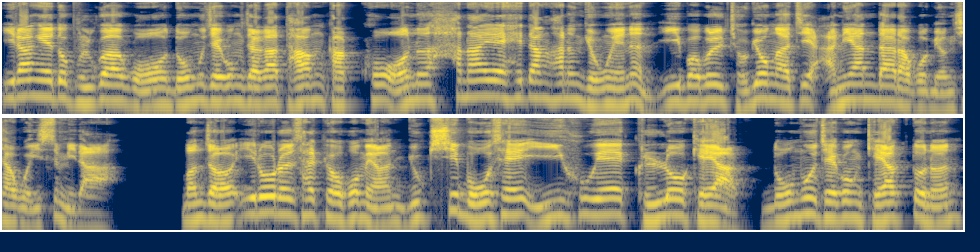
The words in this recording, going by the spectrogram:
1항에도 불구하고 노무 제공자가 다음 각호 어느 하나에 해당하는 경우에는 이 법을 적용하지 아니한다라고 명시하고 있습니다. 먼저 1호를 살펴보면 65세 이후의 근로계약, 노무 제공 계약 또는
